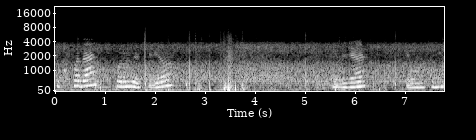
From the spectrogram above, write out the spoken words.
Şu kupada skorumu gösteriyor. Hızlıca devam edelim.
